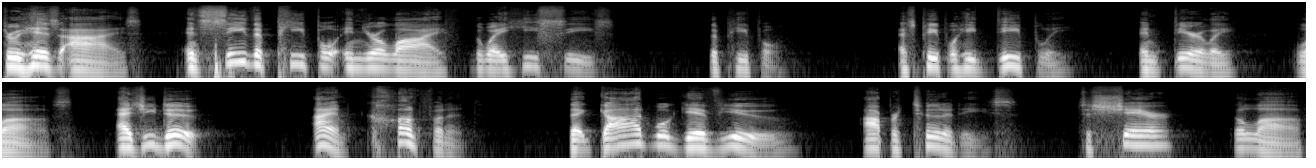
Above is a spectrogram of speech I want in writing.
through His eyes and see the people in your life the way He sees the people as people He deeply and dearly loves. As you do, I am confident that God will give you opportunities to share the love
